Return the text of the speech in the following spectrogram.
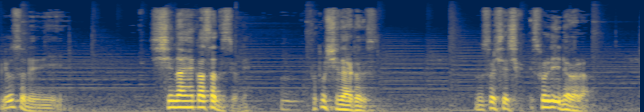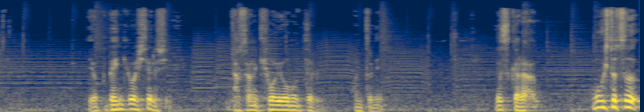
要するにしなやかさですよね、うん、とてもしなやかです。そしてそれでいながらよく勉強してるしたくさんの教養を持ってる。本当に。ですからもう一つ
